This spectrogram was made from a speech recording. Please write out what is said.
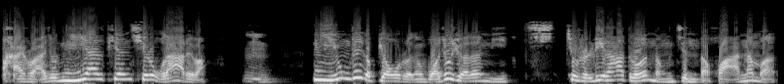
排出来，就是你 ESPN 七十五大对吧？嗯你用这个标准，我就觉得你就是利拉德能进的话，那么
